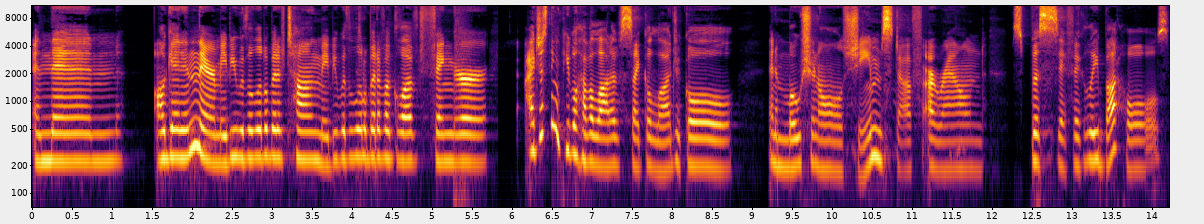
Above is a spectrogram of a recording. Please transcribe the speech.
And then I'll get in there maybe with a little bit of tongue, maybe with a little bit of a gloved finger. I just think people have a lot of psychological and emotional shame stuff around specifically buttholes.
